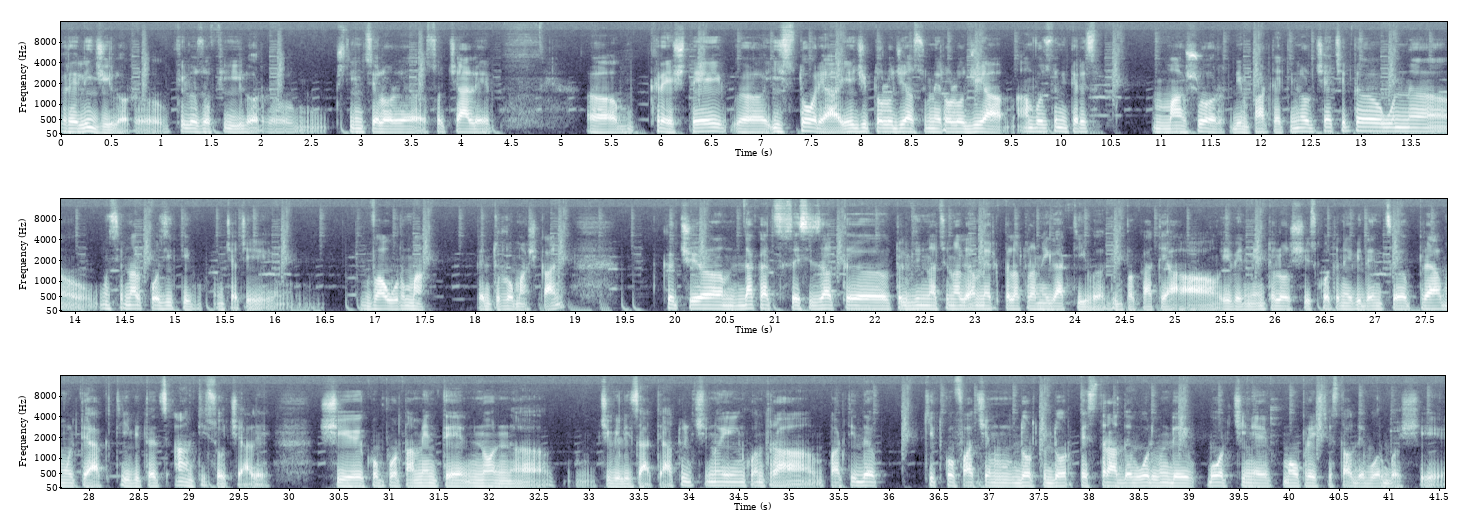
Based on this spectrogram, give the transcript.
religiilor, uh, filozofiilor, uh, științelor uh, sociale, uh, crește, uh, istoria, egiptologia, sumerologia, am văzut un interes major din partea tinerilor, ceea ce dă un, uh, un semnal pozitiv în ceea ce va urma pentru romașcani, căci uh, dacă ați sesizat uh, televiziunea națională merg pe latura negativă, din păcate, a evenimentelor și scot în evidență prea multe activități antisociale și comportamente non-civilizate. Atunci noi, în contrapartidă, chit că o facem dor to door pe stradă, oriunde, oricine mă oprește, stau de vorbă și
